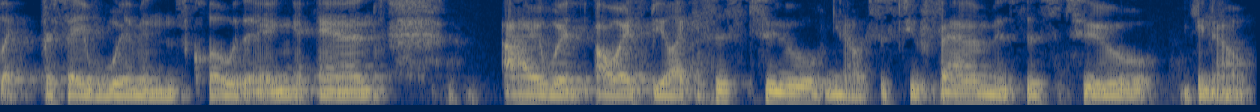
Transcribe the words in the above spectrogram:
like, per se, women's clothing. And I would always be like, is this too, you know, is this too femme? Is this too, you know,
